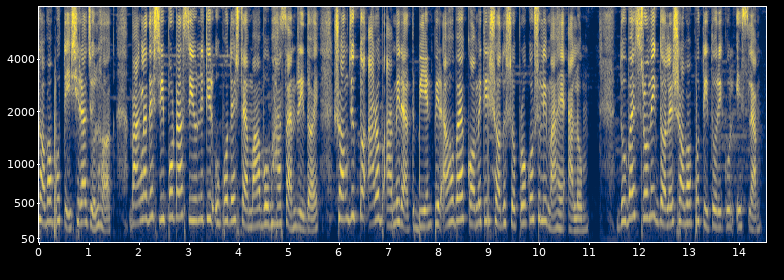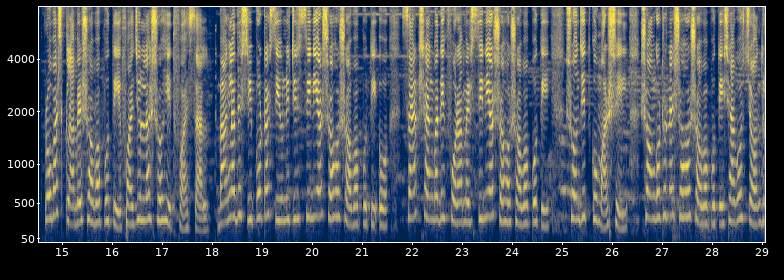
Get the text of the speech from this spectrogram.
সভাপতি সিরাজুল হক, বাংলাদেশ রিপোর্টার্স ইউনিটির উপদেষ্টা মাহবুব হাসান হৃদয়, সংযুক্ত আরব আমিরাত বিএনপির আহ্বায়ক কমিটির সদস্য প্রকৌশলী মাহে আলম। দুবাই শ্রমিক দলের সভাপতি তরিকুল ইসলাম। প্রবাস ক্লাবের সভাপতি ফয়জুল্লাহ শহীদ ফয়সাল, বাংলাদেশ রিপোর্টার্স ইউনিটির সিনিয়র সহ সভাপতি ও সার্ক সাংবাদিক ফোরামের সিনিয়র সহ সভাপতি সঞ্জিত কুমার শীল, সংগঠনের সহ সভাপতি সাগর চন্দ্র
